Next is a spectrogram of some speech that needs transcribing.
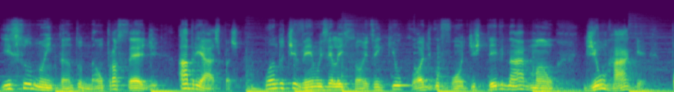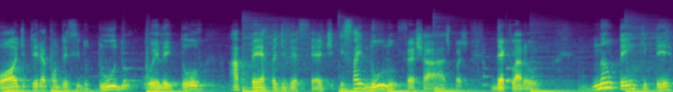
Isso, no entanto, não procede. Abre aspas. Quando tivemos eleições em que o código-fonte esteve na mão de um hacker, Pode ter acontecido tudo. O eleitor aperta 17 e sai nulo, fecha aspas, declarou. Não tem que ter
